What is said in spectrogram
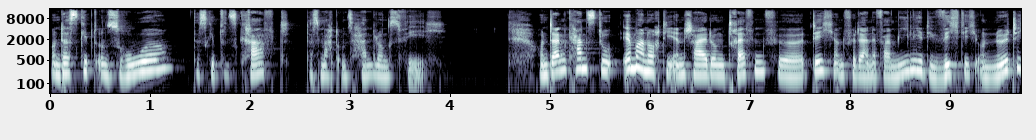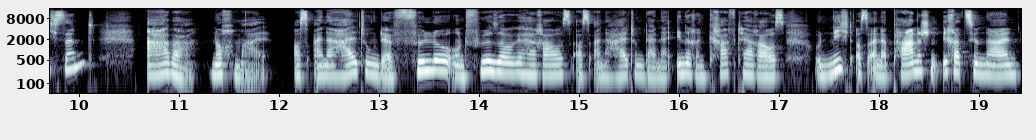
Und das gibt uns Ruhe, das gibt uns Kraft, das macht uns handlungsfähig. Und dann kannst du immer noch die Entscheidungen treffen für dich und für deine Familie, die wichtig und nötig sind. Aber nochmal, aus einer Haltung der Fülle und Fürsorge heraus, aus einer Haltung deiner inneren Kraft heraus und nicht aus einer panischen, irrationalen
